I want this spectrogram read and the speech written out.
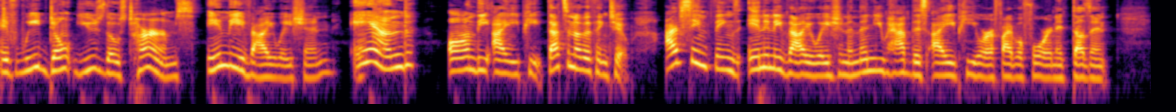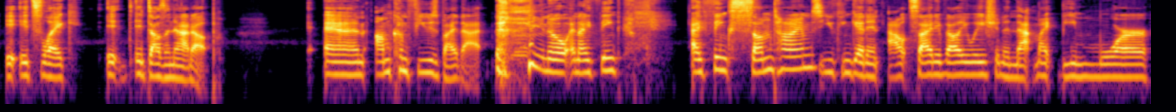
if we don't use those terms in the evaluation and on the IEP, that's another thing too. I've seen things in an evaluation and then you have this IEP or a 504 and it doesn't it, it's like it it doesn't add up. And I'm confused by that. you know, and I think I think sometimes you can get an outside evaluation and that might be more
